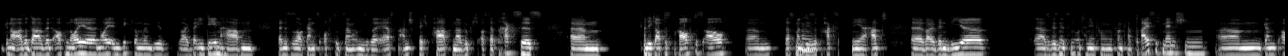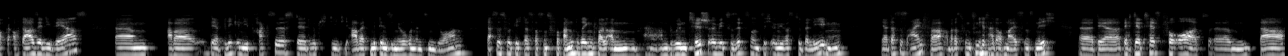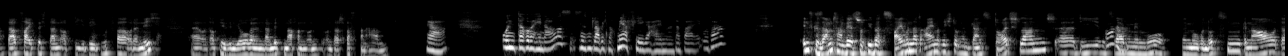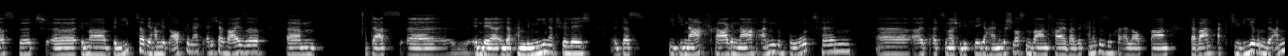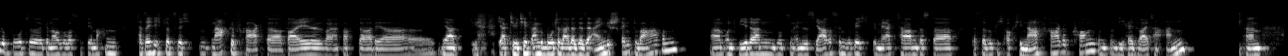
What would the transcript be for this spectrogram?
genau, also da wird auch neue, neue Entwicklungen, wenn wir sozusagen da Ideen haben, dann ist es auch ganz oft sozusagen unsere ersten Ansprechpartner wirklich aus der Praxis. Ähm, und ich glaube, das braucht es auch, ähm, dass man mhm. diese Praxisnähe hat, äh, weil wenn wir also wir sind jetzt ein Unternehmen von, von knapp 30 Menschen, ähm, ganz, auch, auch da sehr divers. Ähm, aber der Blick in die Praxis, der wirklich die, die Arbeit mit den Seniorinnen und Senioren, das ist wirklich das, was uns voranbringt, weil am, am grünen Tisch irgendwie zu sitzen und sich irgendwie was zu überlegen, ja, das ist einfach, aber das funktioniert halt auch meistens nicht. Äh, der, der, der Test vor Ort, ähm, da, da zeigt sich dann, ob die Idee gut war oder nicht äh, und ob die Seniorinnen da mitmachen und, und da Spaß dran haben. Ja. Und darüber hinaus sind, glaube ich, noch mehr Pflegeheime dabei, oder? Insgesamt haben wir jetzt schon über 200 Einrichtungen in ganz Deutschland, äh, die sozusagen Memore, Memore nutzen. Genau, das wird äh, immer beliebter. Wir haben jetzt auch gemerkt, ehrlicherweise, ähm, dass äh, in, der, in der Pandemie natürlich, dass die, die Nachfrage nach Angeboten äh, als, als zum Beispiel die Pflegeheime geschlossen waren, teilweise keine Besucher erlaubt waren. Da waren aktivierende Angebote, genau sowas, was wir machen, tatsächlich plötzlich nachgefragter, weil, weil einfach da der, ja, die, die Aktivitätsangebote leider sehr, sehr eingeschränkt waren. Ähm, und wir dann so zum Ende des Jahres hin wirklich gemerkt haben, dass da, dass da wirklich auch viel Nachfrage kommt und, und die hält weiter an.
